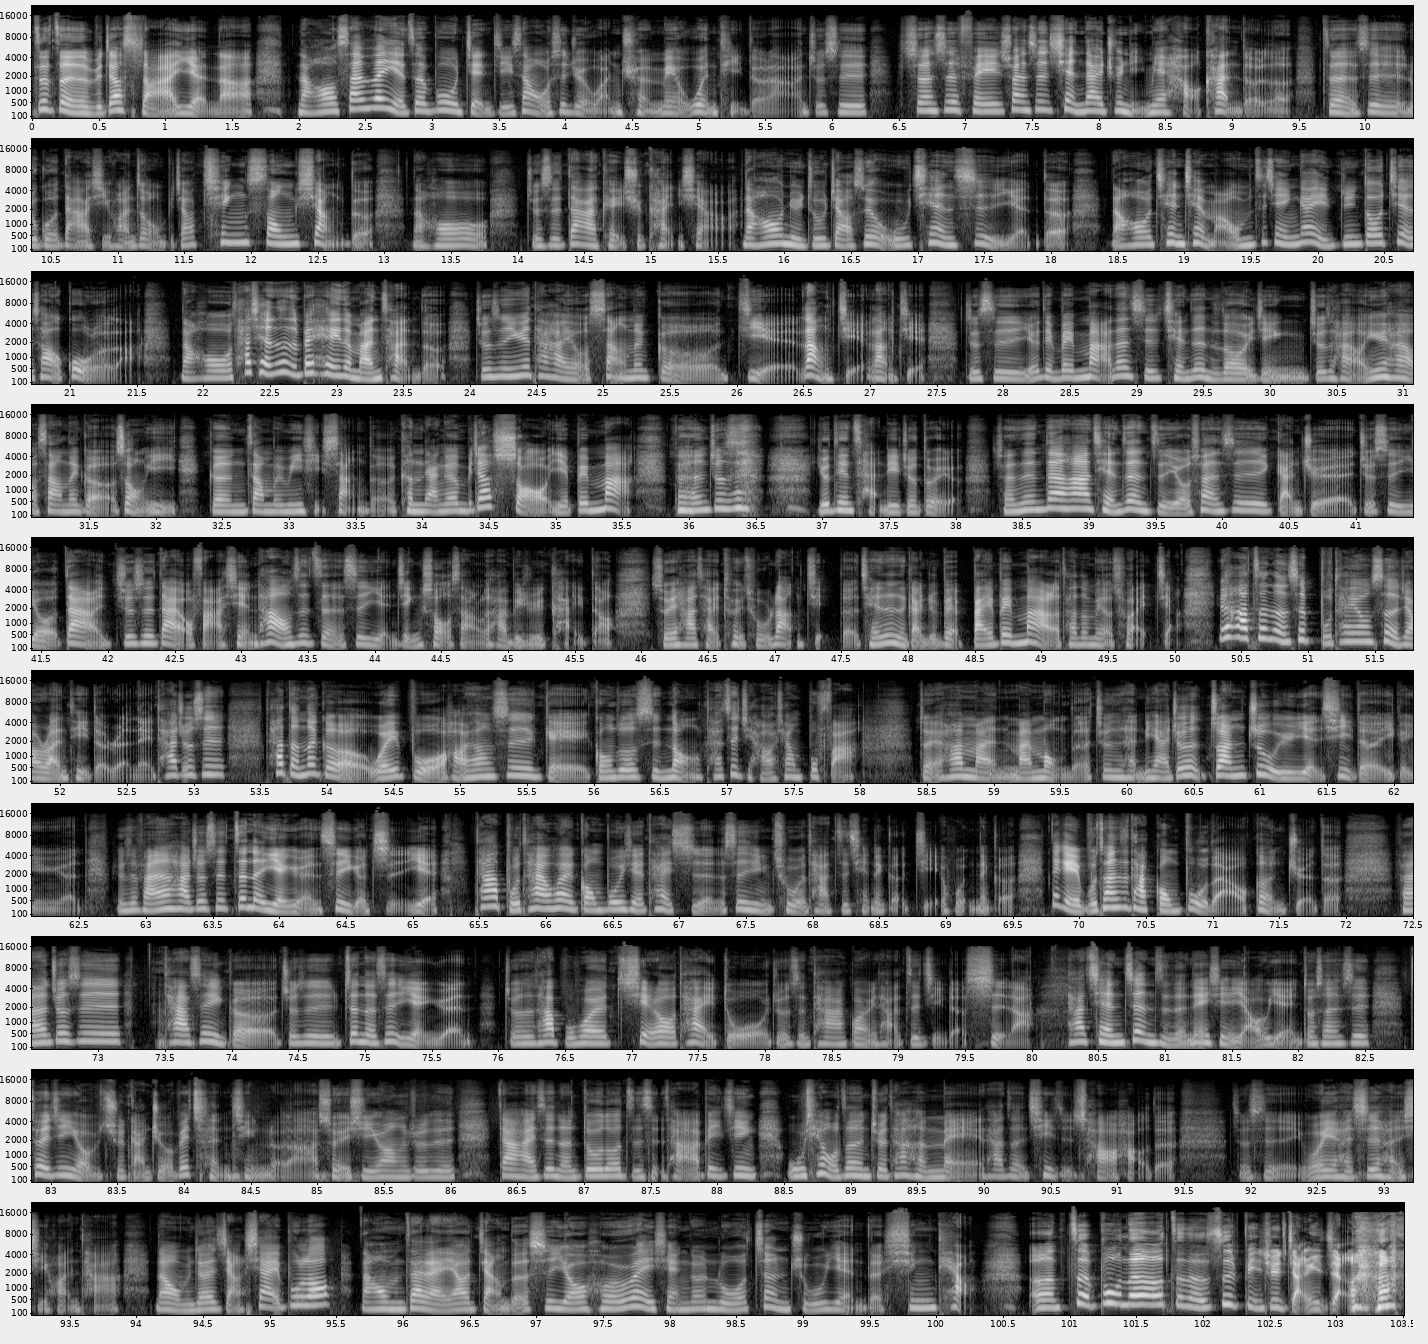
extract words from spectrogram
这真的比较傻眼呐。然后三分野这部剪辑上，我是觉得完全没有问题的啦，就是算是非算是现代剧里面好看的了。真的是，如果大家喜欢这种比较轻松向的，然后就是大家可以去看一下。然后女主角是有吴倩饰演的，然后倩倩嘛，我们之前应该已经都介绍过了啦。然后她前阵子被黑的蛮惨的，就是因为她还有上那个解浪浪姐，浪姐就是有点被骂，但是前阵子都已经就是还有，因为还有上那个综艺跟张彬彬一起上的，可能两个人比较熟，也被骂，反正就是 有点惨烈就对了。反正但他前阵子有算是感觉就是有大就是大有发现，他好像是真的是眼睛受伤了，他必须开刀，所以他才退出浪姐的。前阵子感觉被白被骂了，他都没有出来讲，因为他真的是不太用社。交软体的人呢，他就是他的那个微博好像是给工作室弄，他自己好像不发，对他蛮蛮猛的，就是很厉害，就是专注于演戏的一个演员，就是反正他就是真的演员是一个职业，他不太会公布一些太私人的事情，除了他之前那个结婚那个那个也不算是他公布的啊，我个人觉得，反正就是他是一个就是真的是演员，就是他不会泄露太多，就是他关于他自己的事啦，他前阵子的那些。谣言都算是最近有去感觉有被澄清了啦，所以希望就是大家还是能多多支持他。毕竟吴倩，我真的觉得她很美，她真的气质超好的。就是我也还是很喜欢他，那我们就要讲下一部喽。然后我们再来要讲的是由何瑞贤跟罗正主演的《心跳》。嗯，这部呢真的是必须讲一讲，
